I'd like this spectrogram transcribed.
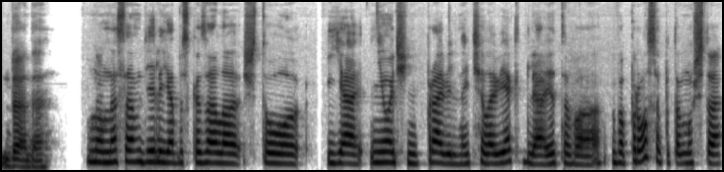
Да, да. Ну, на самом деле, я бы сказала, что я не очень правильный человек для этого вопроса, потому что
